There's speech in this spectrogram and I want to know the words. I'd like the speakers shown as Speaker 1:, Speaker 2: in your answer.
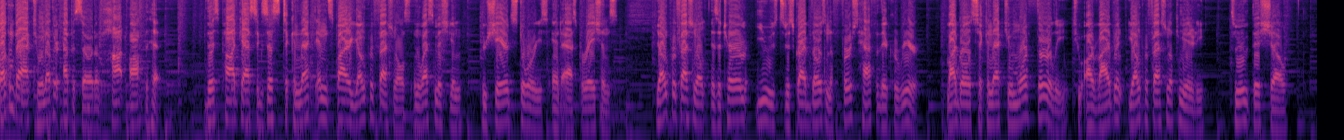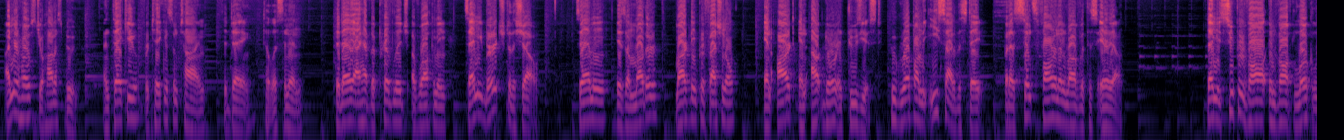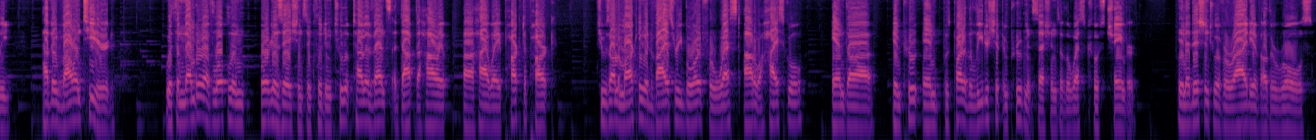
Speaker 1: Welcome back to another episode of Hot Off the Hip. This podcast exists to connect and inspire young professionals in West Michigan through shared stories and aspirations. Young professional is a term used to describe those in the first half of their career. My goal is to connect you more thoroughly to our vibrant young professional community through this show. I'm your host, Johannes Boot, and thank you for taking some time today to listen in. Today, I have the privilege of welcoming Sammy Birch to the show. Sammy is a mother, marketing professional, and art and outdoor enthusiast who grew up on the east side of the state but has since fallen in love with this area. Sammy's super vol- involved locally, having volunteered with a number of local in- organizations, including Tulip Time events, Adopt the Highway, uh, Highway, Park to Park. She was on the marketing advisory board for West Ottawa High School and uh, impro- and was part of the leadership improvement sessions of the West Coast Chamber, in addition to a variety of other roles.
